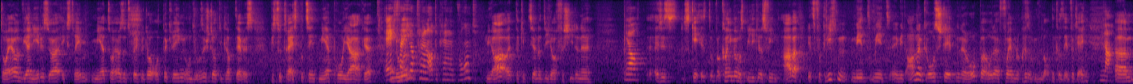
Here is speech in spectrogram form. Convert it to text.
teuer und werden jedes Jahr extrem mehr teuer. Also zum Beispiel da Otterkring und Josefstadt, ich glaube teilweise bis zu 30% mehr pro Jahr. Gell? Echt? Nur, Weil ich habe früher in Otterkringen gewohnt. ja, da gibt es ja natürlich auch verschiedene. Ja, Es ist, es geht, man kann immer was Billigeres finden. Aber jetzt verglichen mit, mit, äh, mit anderen Großstädten in Europa oder vor allem, also mit London kannst du nicht vergleichen, na. ähm,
